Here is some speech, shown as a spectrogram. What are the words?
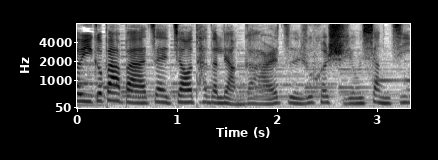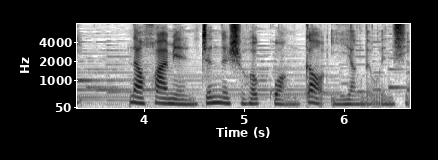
有一个爸爸在教他的两个儿子如何使用相机，那画面真的是和广告一样的温馨。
